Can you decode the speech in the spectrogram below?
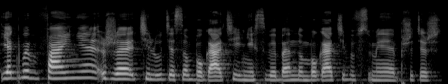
jakby fajnie, że ci ludzie są bogaci i niech sobie będą bogaci, bo w sumie przecież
